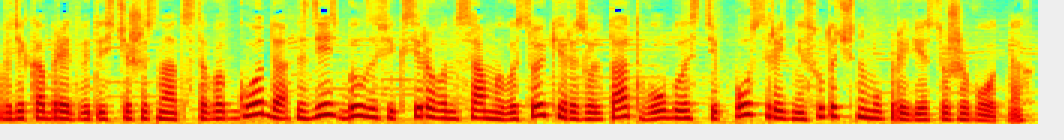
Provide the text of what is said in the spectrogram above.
В декабре 2016 года здесь был зафиксирован самый высокий результат в области по среднесуточному привесу животных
